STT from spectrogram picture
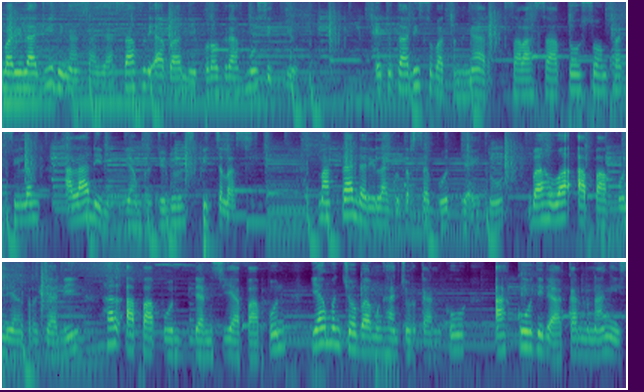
Kembali lagi dengan saya Safli Aban di program Musik Yuk. Itu tadi sobat pendengar, salah satu soundtrack film Aladdin yang berjudul Speechless. Makna dari lagu tersebut yaitu bahwa apa pun yang terjadi, hal apa pun dan siapa pun yang mencoba menghancurkanku, aku tidak akan menangis.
